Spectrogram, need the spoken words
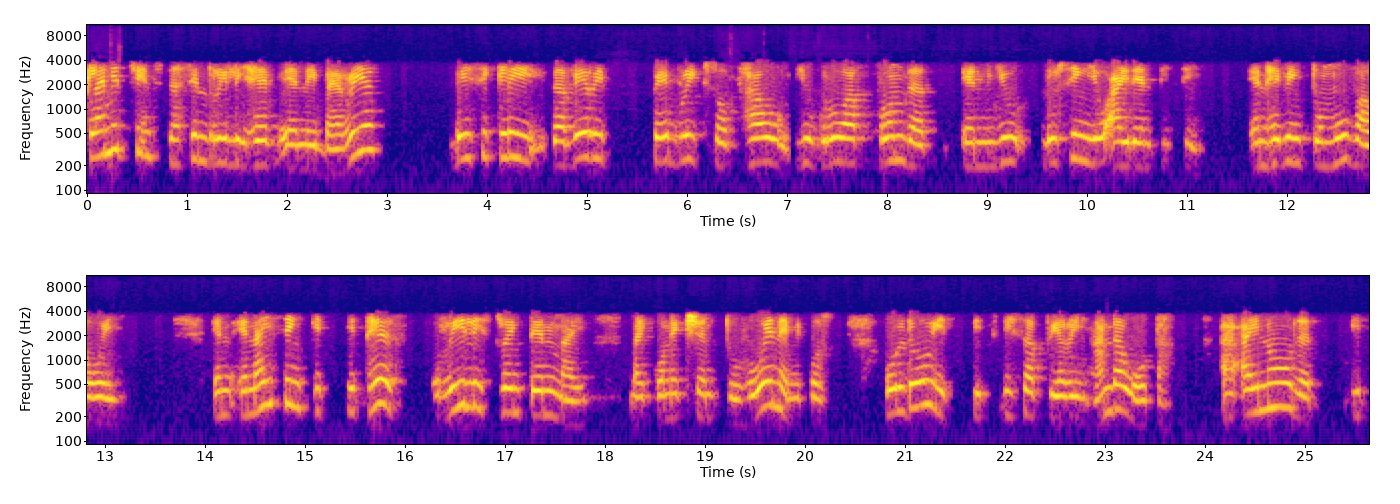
Climate change doesn't really have any barriers. Basically, the very fabrics of how you grow up from that and you losing your identity and having to move away. And and I think it, it has really strengthened my my connection to Huene because although it, it's disappearing underwater, I, I know that it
